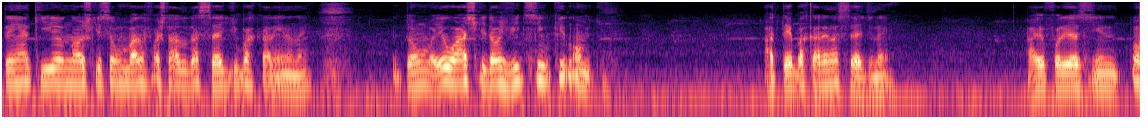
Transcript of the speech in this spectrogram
tem aqui nós que somos mais afastados da sede de Barcarena, né? Então, eu acho que dá uns 25 quilômetros. Até Barcarena Sede, né? Aí eu falei assim, pô,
